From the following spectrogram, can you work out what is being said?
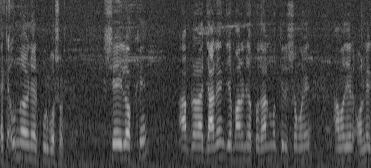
একটা উন্নয়নের পূর্বশর্ত সেই লক্ষ্যে আপনারা জানেন যে মাননীয় প্রধানমন্ত্রীর সময়ে আমাদের অনেক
